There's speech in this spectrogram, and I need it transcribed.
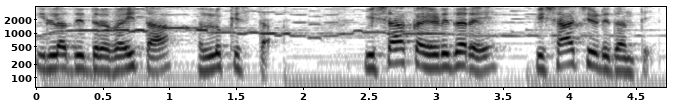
ಇಲ್ಲದಿದ್ರೆ ರೈತ ಹಲ್ಲುಕಿಸ್ತ. ವಿಶಾಖ ಹಿಡಿದರೆ ಪಿಶಾಚಿ ಹಿಡಿದಂತೆ.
